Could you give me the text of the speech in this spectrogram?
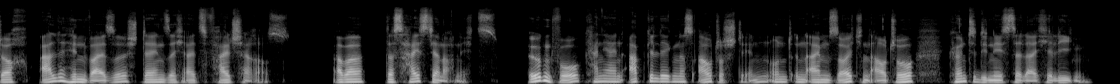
Doch alle Hinweise stellen sich als falsch heraus. Aber das heißt ja noch nichts. Irgendwo kann ja ein abgelegenes Auto stehen und in einem solchen Auto könnte die nächste Leiche liegen.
